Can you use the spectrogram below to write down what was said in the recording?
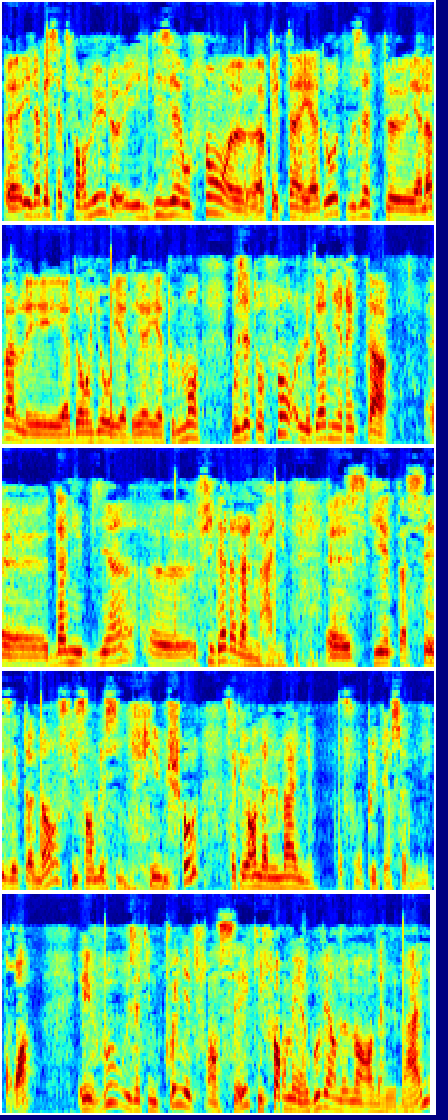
Euh, il avait cette formule. Il disait au fond à Pétain et à d'autres, vous êtes et à Laval et à Doriot et à, et à tout le monde, vous êtes au fond le dernier État euh, danubiens euh, fidèles à l'Allemagne. Euh, ce qui est assez étonnant, ce qui semblait signifier une chose, c'est qu'en Allemagne, au fond, plus personne n'y croit. Et vous, vous êtes une poignée de Français qui formaient un gouvernement en Allemagne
